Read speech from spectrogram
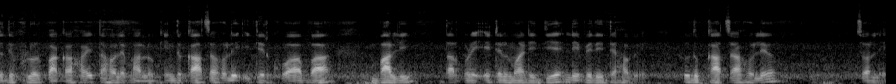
যদি ফ্লোর পাকা হয় তাহলে ভালো, কিন্তু কাঁচা হলে ইটের খোয়া বা বালি, তারপরে এঁটেল মাটি দিয়ে লেপে দিতে হবে। শুধু কাঁচা হলেও চলে।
